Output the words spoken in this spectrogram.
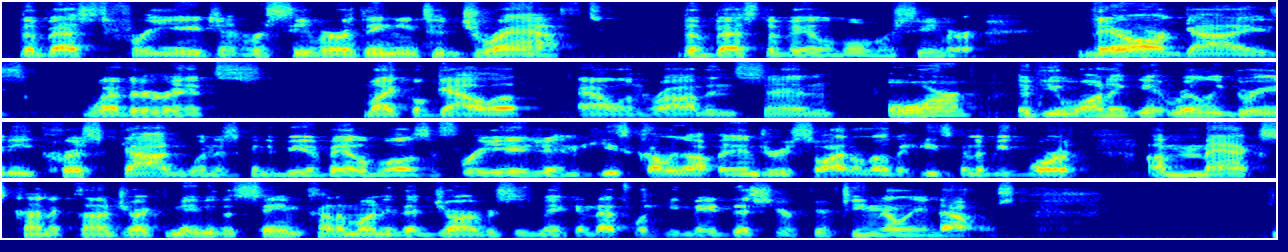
the best free agent receiver, they need to draft the best available receiver. There are guys, whether it's Michael Gallup, Allen Robinson, or if you want to get really greedy, Chris Godwin is going to be available as a free agent, and he's coming off an injury, so I don't know that he's going to be worth a max kind of contract, maybe the same kind of money that Jarvis is making. That's what he made this year, $15 million.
